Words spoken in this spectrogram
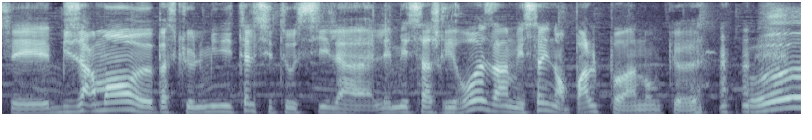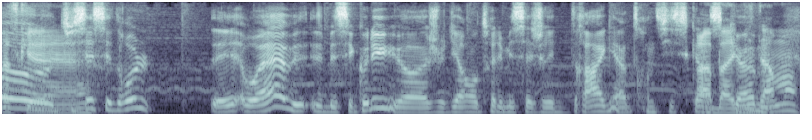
C'est bizarrement euh, parce que le Minitel c'était aussi la, les messageries roses, hein, mais ça ils n'en parlent pas. hein, donc euh, Oh, Parce que- tu sais, c'est drôle. Et- ouais, mais, mais c'est connu, euh, je veux dire, entre les messageries de drague, hein, 3615 ah bah évidemment.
